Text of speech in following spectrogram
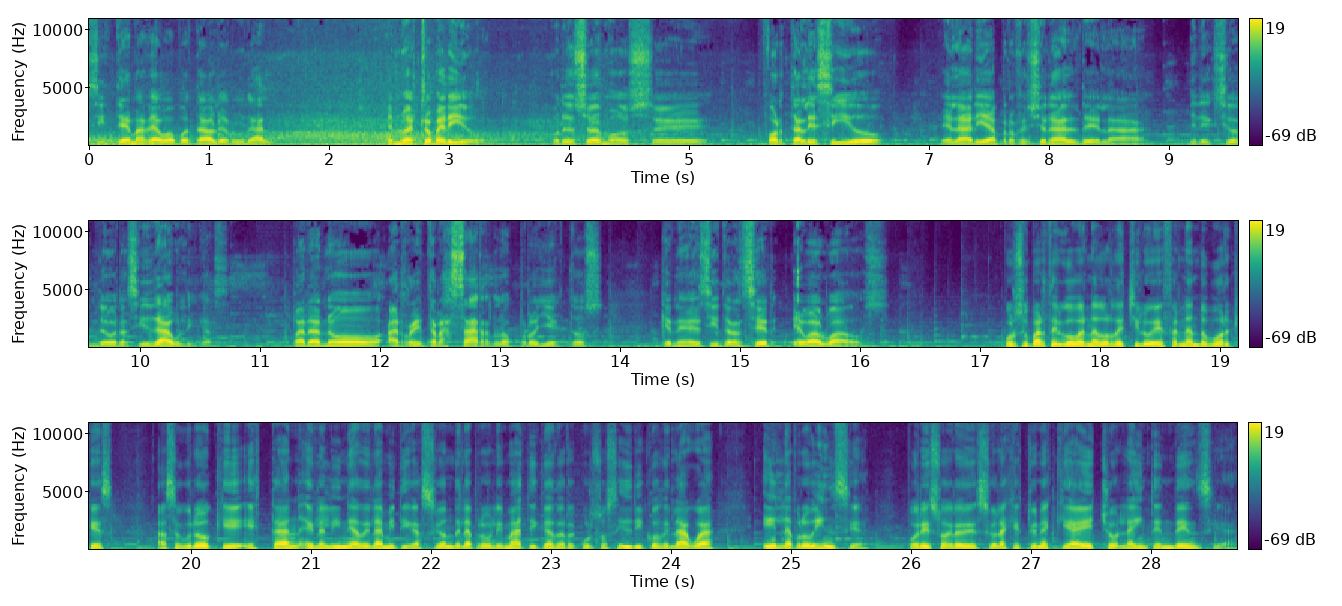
sistemas de agua potable rural en nuestro periodo. Por eso hemos eh, fortalecido el área profesional de la Dirección de Obras Hidráulicas para no retrasar los proyectos que necesitan ser evaluados. Por su parte, el gobernador de Chiloé, Fernando Borges, aseguró que están en la línea de la mitigación de la problemática de recursos hídricos del agua en la provincia. Por eso agradeció las gestiones que ha hecho la Intendencia.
